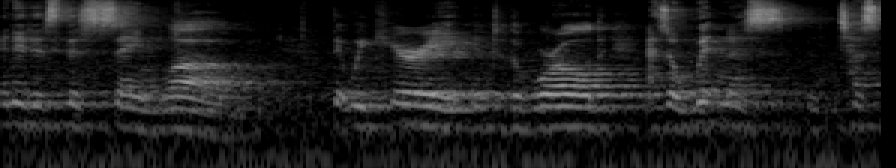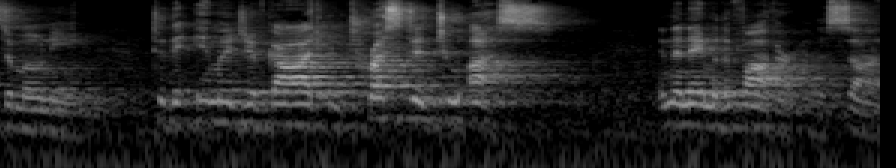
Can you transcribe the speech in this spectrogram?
And it is this same love that we carry into the world as a witness and testimony to the image of God entrusted to us in the name of the Father, and the Son,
